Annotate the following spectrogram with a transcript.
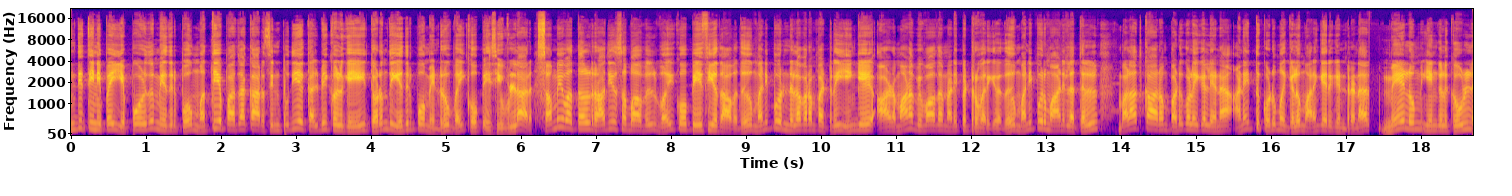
இந்தி திணிப்பை எப்பொழுதும் எதிர்ப்போம். மத்திய பாஜக அரசின் புதிய கல்விக் கொள்கையை தொடர்ந்து எதிர்ப்போம் என்று வைகோ பேசியுள்ளார். சமீபத்தில் ராஜ்யசபாவில் வைகோ பேசியதாவது மணிப்பூர் நிலவரம் பற்றி இங்கே ஆழமான விவாதம் நடைபெற்று வருகிறது. மணிப்பூர் மாநிலத்தில் பலாத்காரம் படுகொலைகள் என அனைத்து கொடுமைகளும் அரங்கேறுகின்றன மேலும் எங்களுக்கு உள்ள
